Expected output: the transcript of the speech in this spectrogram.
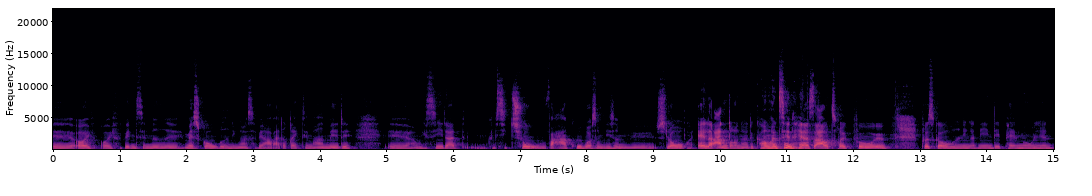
Øh, og, i, og i forbindelse med, øh, med skovrydning også har vi arbejdet rigtig meget med det. Øh, og man kan sige, der er kan man sige, to varegrupper, som ligesom øh, slår alle andre, når det kommer til deres aftryk på, øh, på skovrydning. Og den ene, det er palmeolien.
